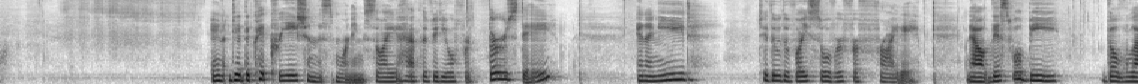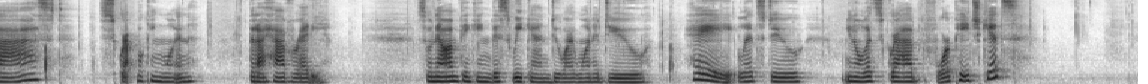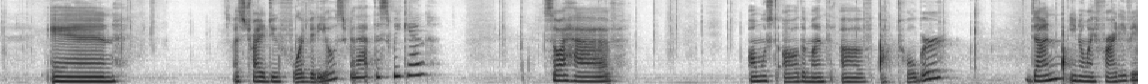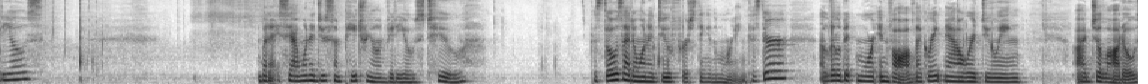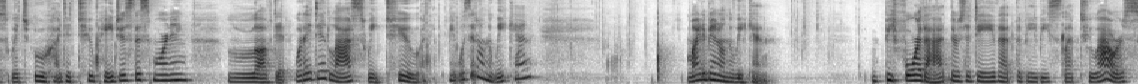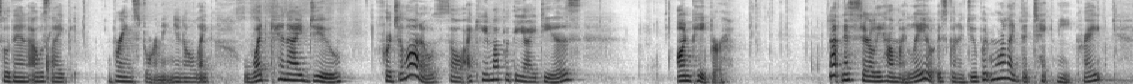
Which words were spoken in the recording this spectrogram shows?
And I did the kit creation this morning. So I have the video for Thursday. And I need to do the voiceover for Friday. Now, this will be the last scrapbooking one that I have ready. So now I'm thinking this weekend, do I want to do, hey, let's do, you know, let's grab four page kits and let's try to do four videos for that this weekend. So I have almost all the month of October done, you know, my Friday videos. But I see I want to do some Patreon videos too. Because those I don't want to do first thing in the morning because they're a little bit more involved. Like right now we're doing uh, gelatos, which, ooh, I did two pages this morning. Loved it. What I did last week too, I think, was it on the weekend? Might have been on the weekend. Before that, there's a day that the baby slept two hours. So then I was like brainstorming, you know, like what can I do for gelatos? So I came up with the ideas on paper not necessarily how my layout is going to do, but more like the technique, right?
